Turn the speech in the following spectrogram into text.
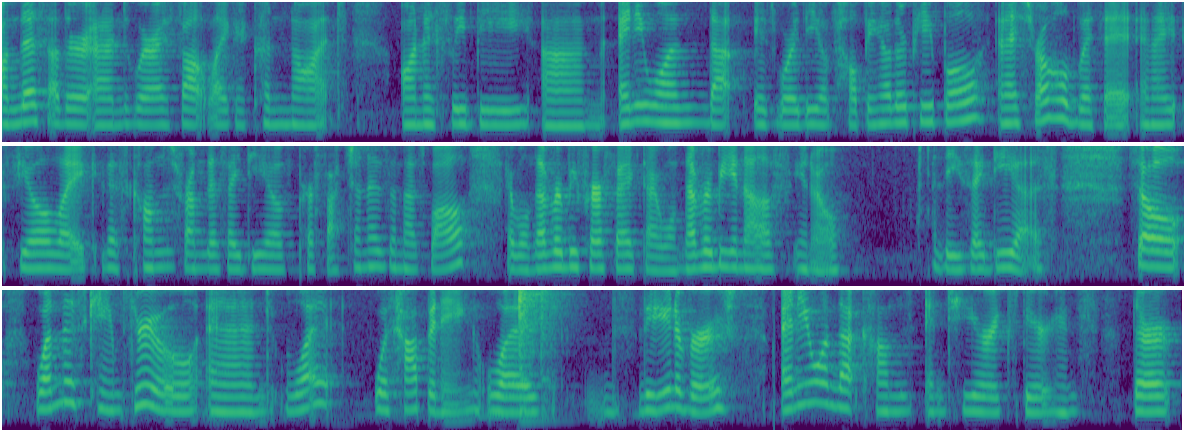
on this other end where I felt like I could not honestly be um, anyone that is worthy of helping other people. And I struggled with it. And I feel like this comes from this idea of perfectionism as well. I will never be perfect. I will never be enough, you know, these ideas. So when this came through, and what was happening was the universe, anyone that comes into your experience, they're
